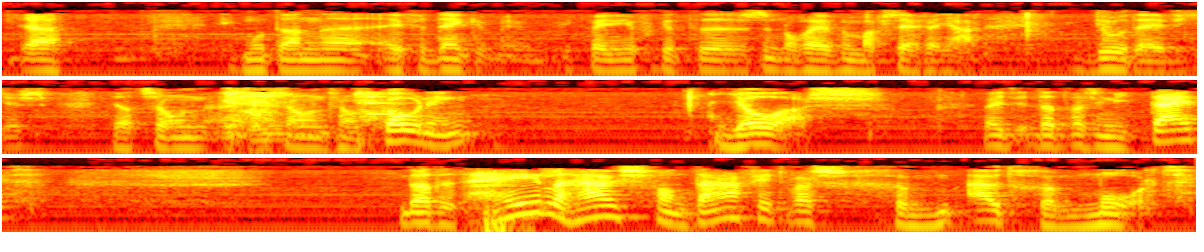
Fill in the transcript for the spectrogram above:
Ja, ik moet dan uh, even denken. Ik weet niet of ik het uh, nog even mag zeggen. Ja, ik doe het eventjes. Dat zo'n uh, zo'n zo'n koning, Joas. Weet je, dat was in die tijd. Dat het hele huis van David was uitgemoord.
